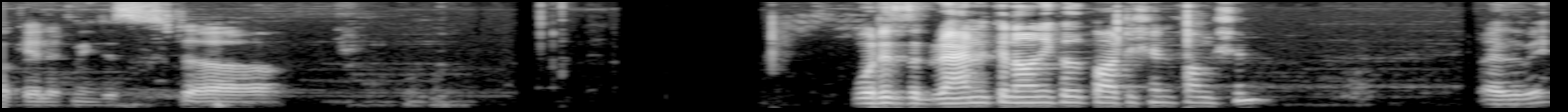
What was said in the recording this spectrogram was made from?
okay let me just uh, what is the grand canonical partition function by the way?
